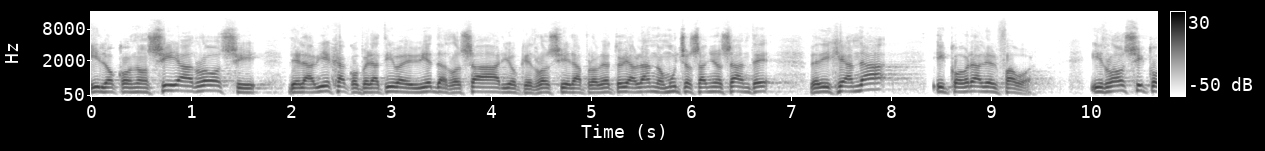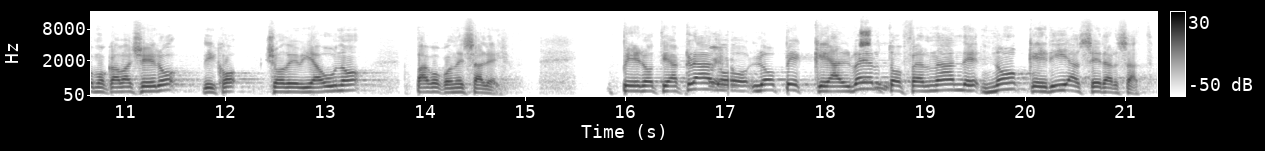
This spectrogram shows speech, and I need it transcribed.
y lo conocía a Rossi de la vieja cooperativa de vivienda Rosario, que Rossi era proveedor, estoy hablando muchos años antes, le dije, anda y cobrale el favor. Y Rossi, como caballero, dijo, yo debía uno, pago con esa ley. Pero te aclaro, López, que Alberto Fernández no quería ser ARSAT.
